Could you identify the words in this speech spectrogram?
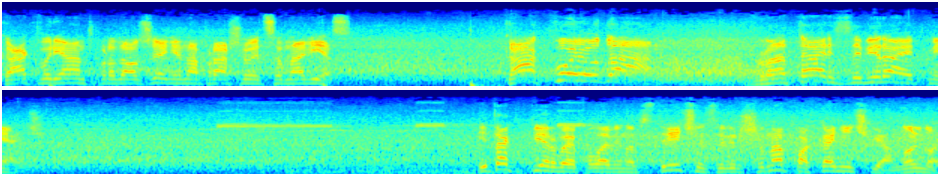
Как вариант продолжения напрашивается на вес. Какой удар! Вратарь забирает мяч. Итак, первая половина встречи завершена, пока ничья. 0-0.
